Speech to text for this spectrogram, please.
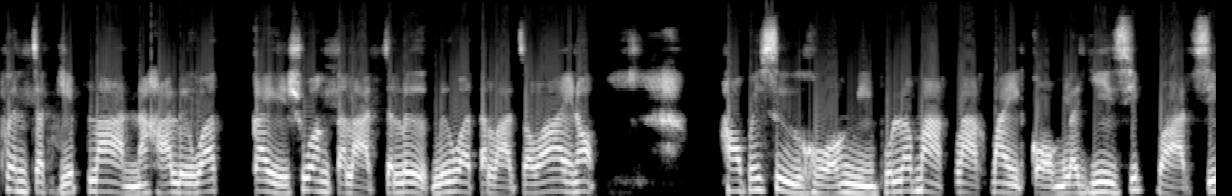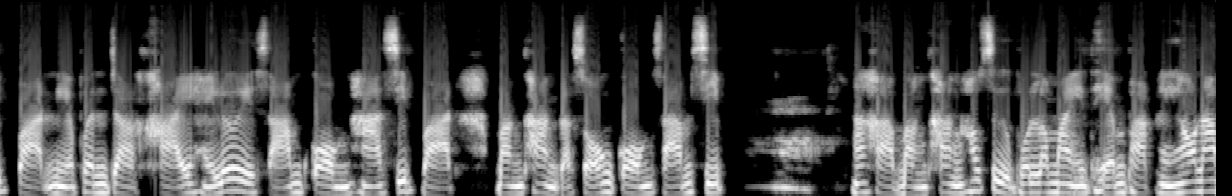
เพิ่นจะเก็บร้านนะคะ หรือว่าใกล้ช่วงตลาดจะเลิกหรือว่าตลาดจะไหวเนาะ เฮาไปซื้อของนี่ผลหมากหลากใหม่กล่องละยี่สิบบาทสิบบาทเนี่ยเพิ่นจะขายให้เลยสามกล่องห้าสิบบาท บางครั้งก็สองกล่องสามสิบนะคะ บางครั้งเขาสื่อผลไม้แถมผักให้เฮานํ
